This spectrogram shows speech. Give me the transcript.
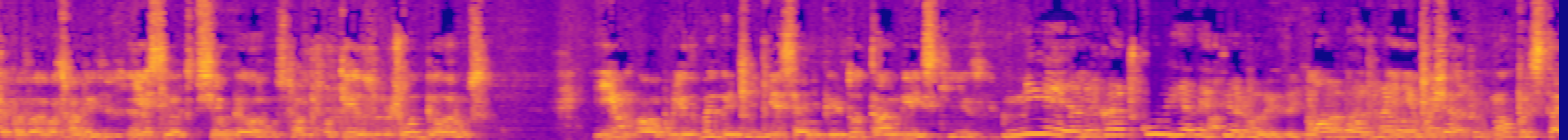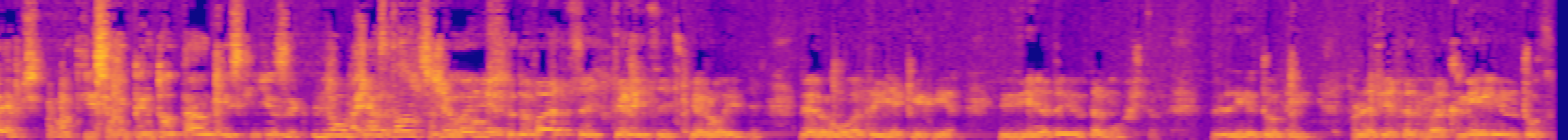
Так вот, вот смотрите, если вот всем белорусам, вот, вот живут белорусы, им а, будет выгоднее, если они перейдут на английский язык. Нет, так откуда я на первый язык? Ну, а, не, не, мы сейчас мы представим себе, вот если они перейдут на английский язык, ну, они останутся Человек 20-30 героев, вот, яких я ведаю, потому что и тут и профессор Макмиллин тут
